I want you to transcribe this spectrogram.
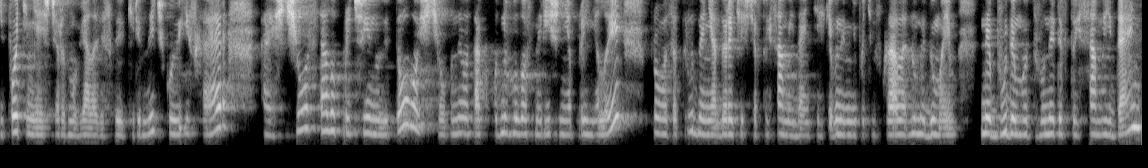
І потім я ще розмовляла зі своєю керівничкою із ХР, е, що стало причиною того, що вони отак одноголосне рішення прийняли про затруднення. До речі, ще в той самий день, тільки вони мені потім сказали: ну ми думаємо, не будемо дзвонити в той самий день.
